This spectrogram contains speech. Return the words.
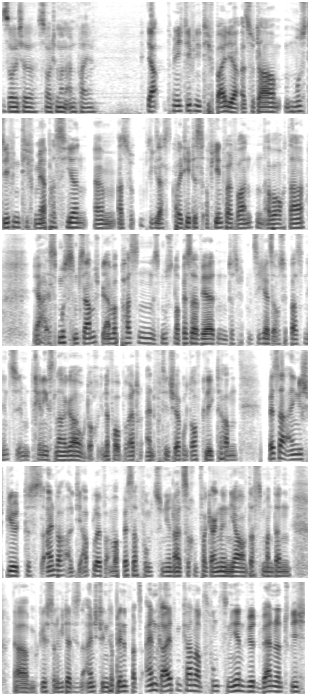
sollte, sollte man anpeilen. Ja, da bin ich definitiv bei dir. Also da muss definitiv mehr passieren. Ähm, also wie gesagt, Qualität ist auf jeden Fall vorhanden, aber auch da, ja, es muss im Zusammenspiel einfach passen, es muss noch besser werden. Das wird mit Sicherheit auch Sebastian Hinz im Trainingslager und auch in der Vorbereitung einfach den Schwerpunkt aufgelegt haben. Besser eingespielt, dass einfach die Abläufe einfach besser funktionieren als auch im vergangenen Jahr und dass man dann ja möglichst dann wieder diesen einstelligen Tabellenplatz eingreifen kann. Ob es funktionieren wird, werden wir natürlich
